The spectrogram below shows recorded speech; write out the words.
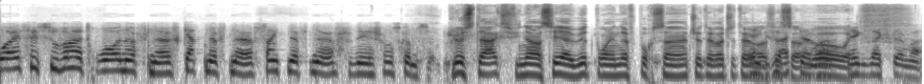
Oui, c'est souvent 3,99, 4,99, 5,99, des choses comme ça. Plus taxes financées à 8,9% etc., etc. Exactement. Ça. Exactement.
